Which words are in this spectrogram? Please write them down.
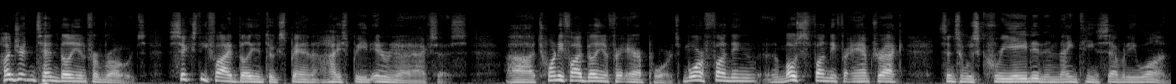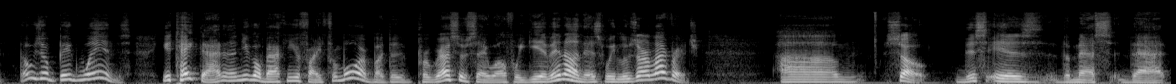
110 billion for roads, 65 billion to expand high-speed internet access, uh, 25 billion for airports, more funding, the most funding for Amtrak since it was created in 1971. Those are big wins. You take that and then you go back and you fight for more. But the progressives say, well, if we give in on this, we lose our leverage. Um, so this is the mess that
